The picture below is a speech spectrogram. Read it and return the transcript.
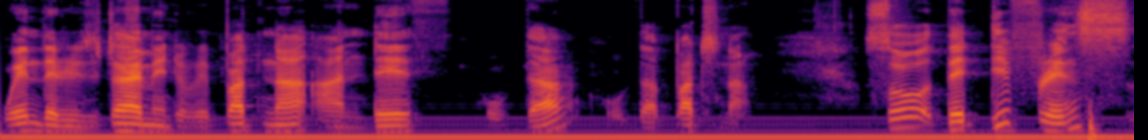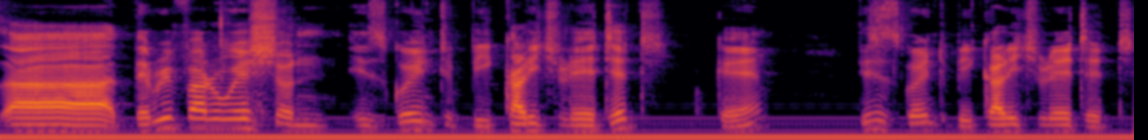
when there is retirement of a partner and death of the of the partner so the difference uh, the revaluation is going to be calculated okay this is going to be calculated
